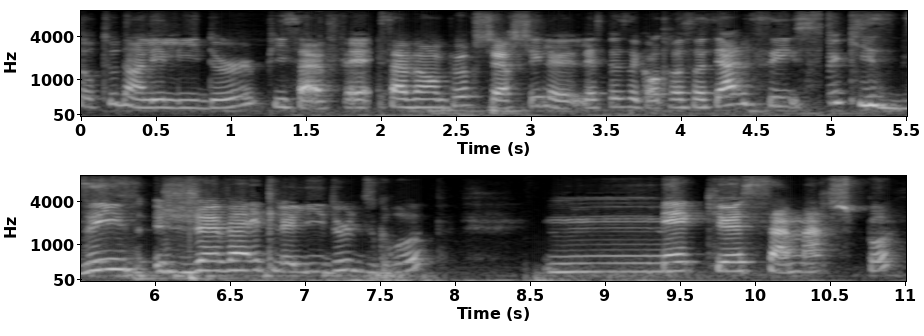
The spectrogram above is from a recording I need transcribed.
surtout dans les leaders, puis ça fait, ça va un peu rechercher le- l'espèce de contrat social, c'est ceux qui se disent je vais être le leader du groupe, mais que ça marche pas.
